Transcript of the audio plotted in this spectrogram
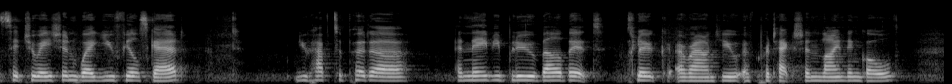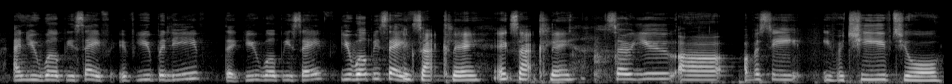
situation where you feel scared, you have to put a, a navy blue velvet cloak around you of protection lined in gold, and you will be safe. If you believe that you will be safe, you will be safe. Exactly. Exactly. So you are obviously you've achieved your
